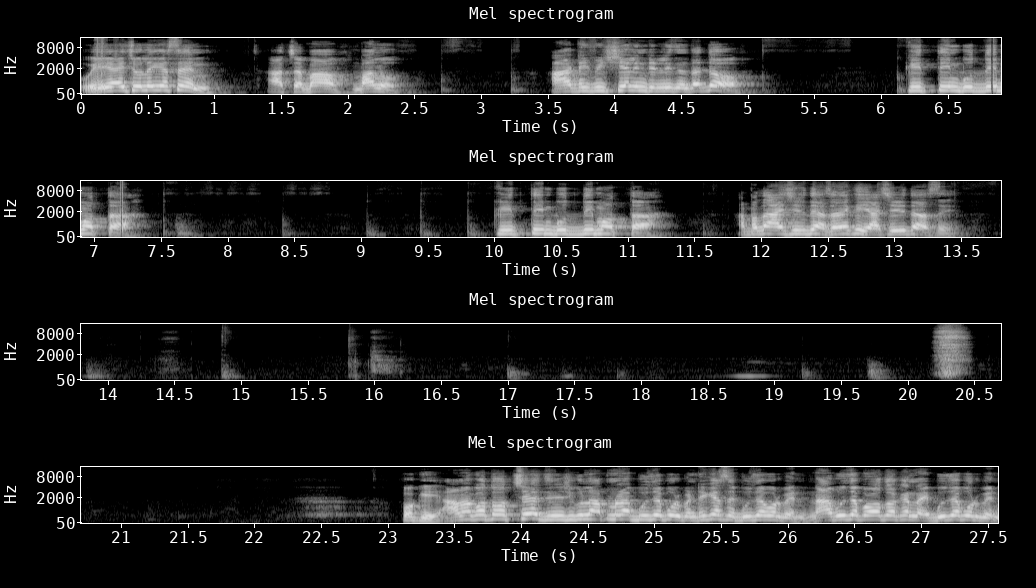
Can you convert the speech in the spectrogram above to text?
এআই চলে গেছেন? আচ্ছা বাহ, ভালো। আর্টিফিশিয়াল ইন্টেলিজেন্স তাই তো? কৃত্রিম বুদ্ধিমত্তা। কৃত্রিম বুদ্ধিমত্তা। আপনাদের আইসিডিতে আছে নাকি? আইসিডিতে আছে। ওকে আমার কথা হচ্ছে, জিনিসগুলো আপনারা বুঝে পড়বেন, ঠিক আছে? বুঝে পড়বেন। না বুঝে পড়া দরকার নাই, বুঝে পড়বেন।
